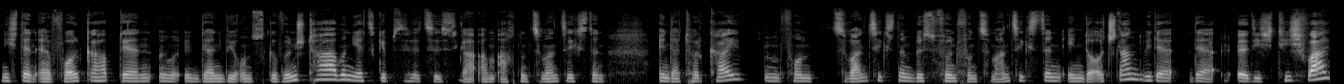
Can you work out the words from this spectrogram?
nicht den Erfolg gehabt, den, äh, den wir uns gewünscht haben. Jetzt gibt es jetzt ist ja am 28. in der Türkei von 20. bis 25. in Deutschland wieder der, äh, die Stichwahl.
